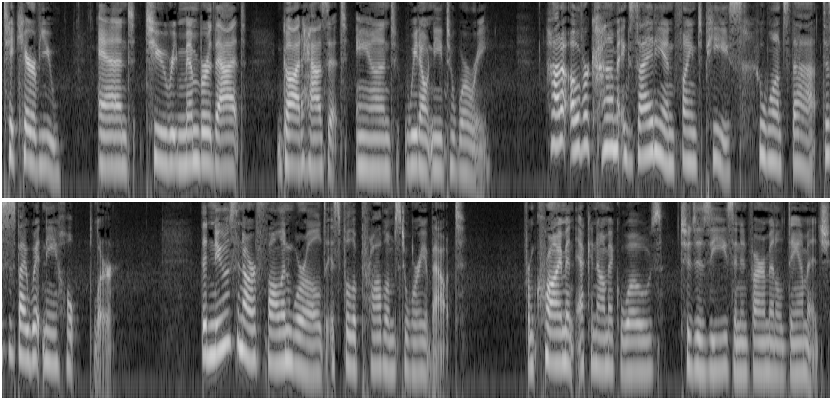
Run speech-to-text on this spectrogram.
take care of you and to remember that God has it and we don't need to worry. How to overcome anxiety and find peace. Who wants that? This is by Whitney Hopler. The news in our fallen world is full of problems to worry about, from crime and economic woes to disease and environmental damage.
